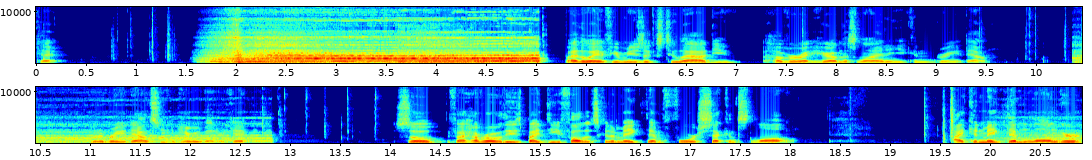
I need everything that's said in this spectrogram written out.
Okay. By the way, if your music's too loud, you hover right here on this line and you can bring it down. I'm going to bring it down so you can hear me better, okay? So if I hover over these, by default it's going to make them four seconds long. I can make them longer.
